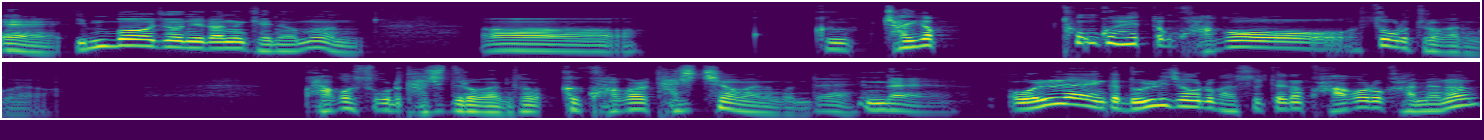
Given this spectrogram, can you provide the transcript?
예, 네, inversion이라는 개념은 어 그 자기가 통과했던 과거 속으로 들어가는 거예요. 과거 속으로 다시 들어가면서 그 과거를 다시 체험하는 건데. 네. 원래 그러니까 논리적으로 봤을 때는 과거로 가면은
